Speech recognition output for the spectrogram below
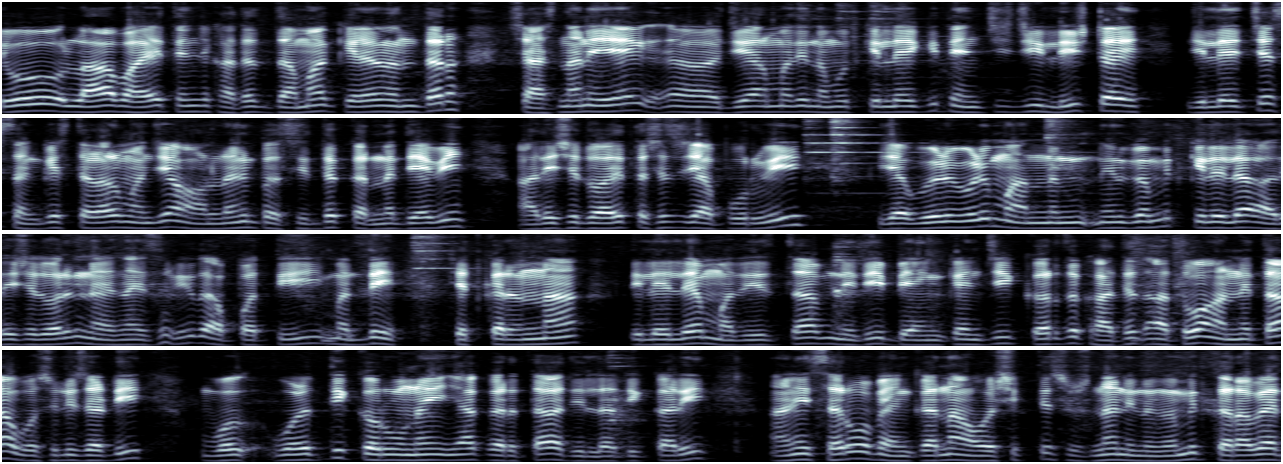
तो लाभ आहे त्यांच्या खात्यात जमा केल्यानंतर शासनाने हे जी आरमध्ये नमूद केले आहे की त्यांची जी लिस्ट आहे जिल्ह्याच्या संकेतस्थळावर म्हणजे ऑनलाईन प्रसिद्ध करण्यात यावी. आदेशाद्वारे तसेच यापूर्वी या वेळोवेळी मान निर्गमित केलेल्या आदेशाद्वारे नैसर्गिक आपत्तीमध्ये शेतकऱ्यांना दिलेल्या मदतीचा निधी बँकांची कर्ज खात्यात अथवा अन्यथा वसुलीसाठी व वळती करू नये याकरता जिल्हाधिकारी आणि सर्व बँकांना आवश्यक ते सूचना निर्गमित कराव्यात.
